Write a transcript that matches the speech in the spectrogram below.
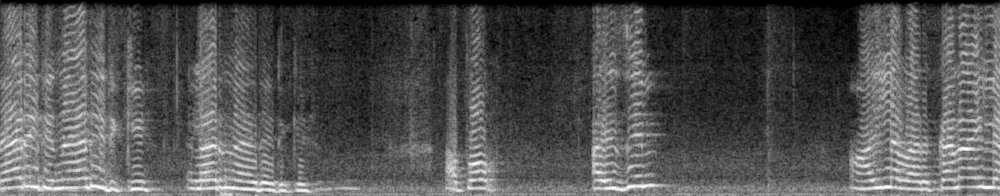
നേരെ ഇരി നേരെ ഇരിക്ക്. എല്ലാരും നേരെ ഇരിക്ക്. അപ്പം ഐസിൻ ആയില്ല വരക്കാനായില്ല.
